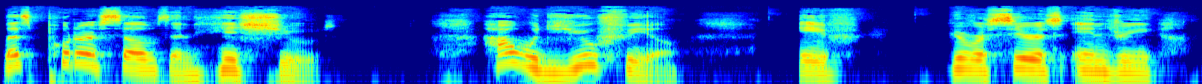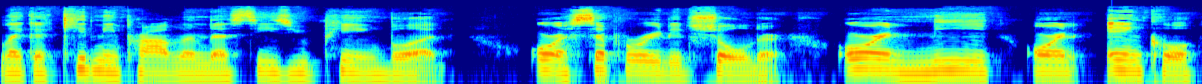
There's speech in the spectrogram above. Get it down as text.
Let's put ourselves in his shoes. How would you feel if you have a serious injury like a kidney problem that sees you peeing blood, or a separated shoulder, or a knee or an ankle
